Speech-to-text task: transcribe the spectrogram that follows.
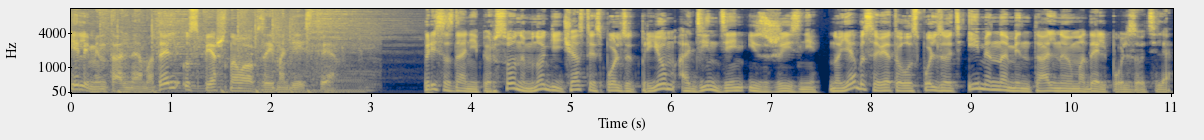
или ментальная модель успешного взаимодействия. При создании персоны многие часто используют прием «один день из жизни», но я бы советовал использовать именно ментальную модель пользователя.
